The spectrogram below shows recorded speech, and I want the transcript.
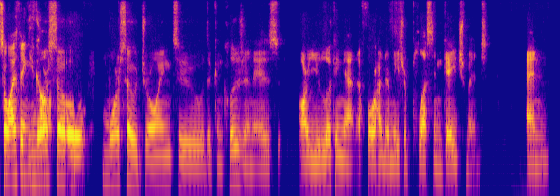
So I think You more so more so drawing to the conclusion is are you looking at a 400 meter plus engagement? And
